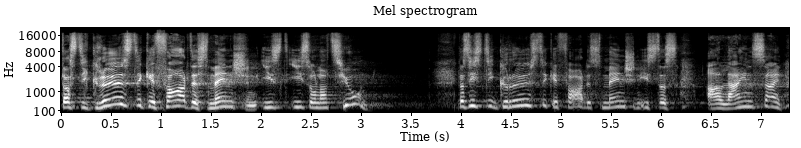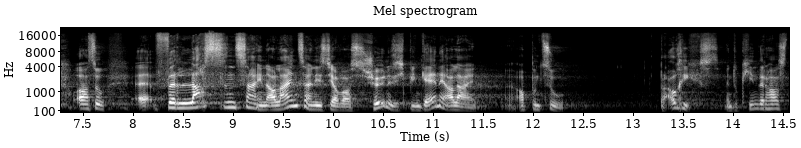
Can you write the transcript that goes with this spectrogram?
dass die größte Gefahr des Menschen ist Isolation? Das ist die größte Gefahr des Menschen, ist das Alleinsein, also äh, Verlassensein. Alleinsein ist ja was Schönes, ich bin gerne allein, äh, ab und zu. Brauche ich es. Wenn du Kinder hast,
